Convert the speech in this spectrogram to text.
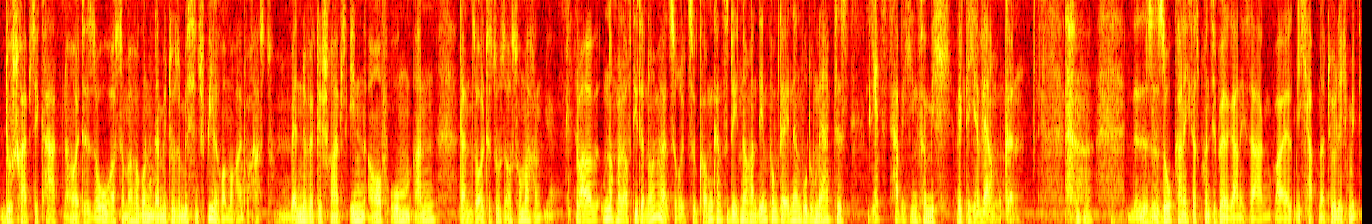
Du schreibst die Karten heute so aus dem Grund, damit du so ein bisschen Spielraum auch einfach hast. Mhm. Wenn du wirklich schreibst, in, auf, um, an, dann solltest du es auch so machen. Ja. Aber um nochmal auf Dieter Neumeier zurückzukommen, kannst du dich noch an den Punkt erinnern, wo du merktest, jetzt habe ich ihn für mich wirklich erwärmen können? So kann ich das prinzipiell gar nicht sagen, weil ich habe natürlich mit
